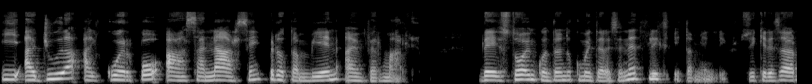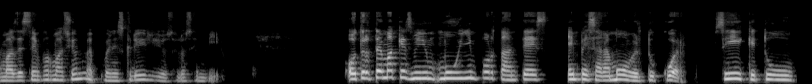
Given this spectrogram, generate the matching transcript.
y ayuda al cuerpo a sanarse, pero también a enfermarlo. De esto encuentran documentales en Netflix y también libros. Si quieren saber más de esta información, me pueden escribir y yo se los envío. Otro tema que es muy, muy importante es empezar a mover tu cuerpo. Sí, que tú,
